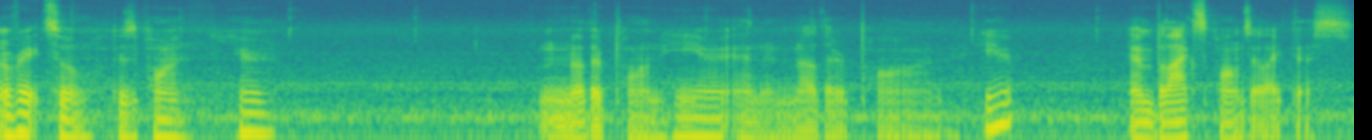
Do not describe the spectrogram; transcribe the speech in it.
Oh, Alright, so there's a pawn here, another pawn here, and another pawn here. And black's pawns are like this.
